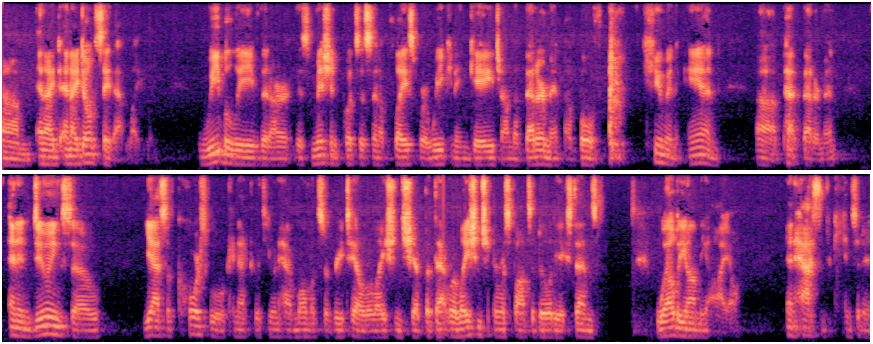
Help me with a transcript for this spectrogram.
Um, and I and I don't say that lightly. We believe that our this mission puts us in a place where we can engage on the betterment of both human and uh, pet betterment, and in doing so, yes, of course, we will connect with you and have moments of retail relationship, but that relationship and responsibility extends well beyond the aisle and has to consider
